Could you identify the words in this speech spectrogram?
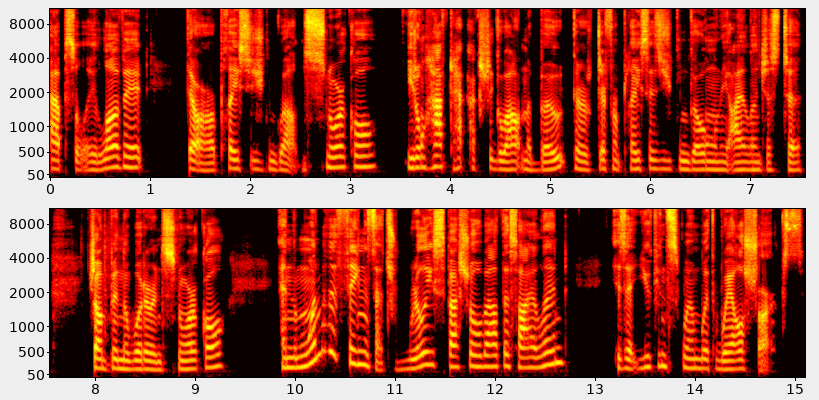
absolutely love it. There are places you can go out and snorkel. You don't have to actually go out in a boat. There's different places you can go on the island just to jump in the water and snorkel. And one of the things that's really special about this island is that you can swim with whale sharks.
